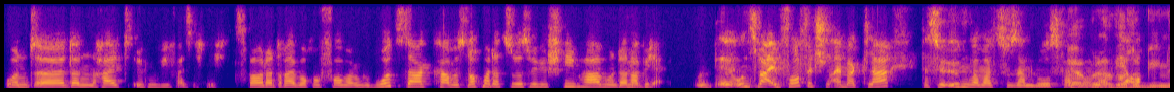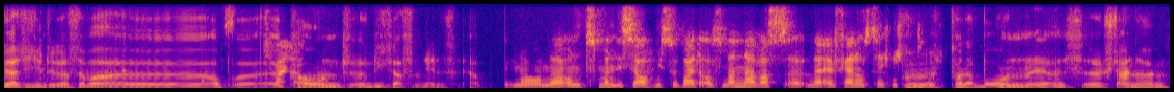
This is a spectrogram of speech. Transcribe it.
und äh, dann halt irgendwie, weiß ich nicht, zwei oder drei Wochen vor meinem Geburtstag kam es nochmal dazu, dass wir geschrieben haben und dann Ja. habe ich und, äh, uns war im Vorfeld schon einmal klar, dass wir irgendwann mal zusammen losfahren Ja, wollen. einfach so gegenseitig Interesse war, äh, ob äh, Account, äh, dies, das und jenes. Ja. genau, ne? Und man ist ja auch nicht so weit auseinander, was äh, ne, entfernungstechnisch Äh. Paderborn, er ist Steinhagen.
